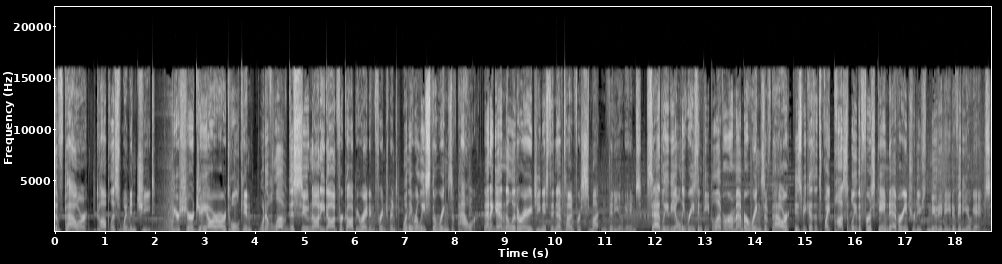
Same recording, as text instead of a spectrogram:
of Power Topless Women Cheat. We're sure J.R.R. Tolkien would have loved to sue Naughty Dog for copyright infringement when they released The Rings of Power. Then again, the literary genius didn't have time for smut in video games. Sadly, the only reason people ever remember Rings of Power is because it's quite possibly the first game to ever introduce nudity to video games.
